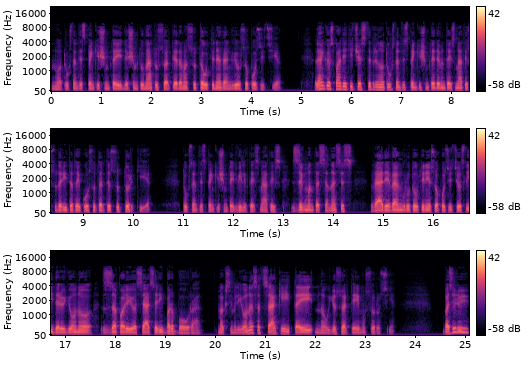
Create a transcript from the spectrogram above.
nuo 1510 metų suartėdamas su tautinė Vengrijos opozicija. Lenkijos padėtį čia stiprino 1509 metais sudaryta taikos sutartis su Turkija. 1512 metais Zigmantas Senasis vedė vengrų tautinės opozicijos lyderio Jono Zapolijos seserį Barbaurą. Maksimilijonas atsakė į tai naujus suartėjimus su Rusija. Baziliui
